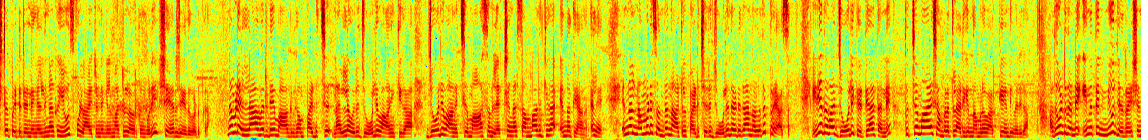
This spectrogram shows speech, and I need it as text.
ഇഷ്ടപ്പെട്ടിട്ടുണ്ടെങ്കിൽ നിങ്ങൾക്ക് യൂസ്ഫുൾ ആയിട്ടുണ്ടെങ്കിൽ മറ്റുള്ളവർക്കും കൂടി ഷെയർ ചെയ്ത് കൊടുക്കുക. നമ്മുടെ എല്ലാവരുടെയും ആഗ്രഹം പഠിച്ച് നല്ല ഒരു ജോലി വാങ്ങിക്കുക ജോലി വാങ്ങിച്ച് മാസം ലക്ഷങ്ങൾ സമ്പാദിക്കുക എന്നൊക്കെയാണ് അല്ലേ? എന്നാൽ നമ്മുടെ സ്വന്തം നാട്ടിൽ പഠിച്ചൊരു ജോലി നേടുക എന്നുള്ളത് പ്രയാസം. ഇനി അഥവാ ജോലി കിട്ടിയാൽ തന്നെ തുച്ഛമായ ശമ്പളത്തിലായിരിക്കും നമ്മൾ വർക്ക് ചെയ്യേണ്ടി വരിക. അതുകൊണ്ട് തന്നെ ഇന്നത്തെ ന്യൂ ജനറേഷൻ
